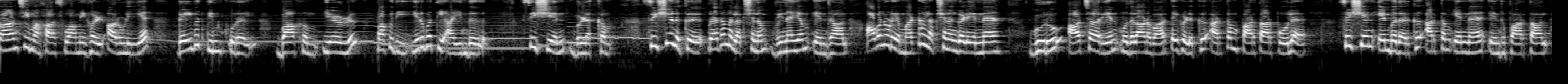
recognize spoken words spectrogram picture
காஞ்சி மகா சுவாமிகள் அருளிய தெய்வத்தின் குரல் பாகம் ஏழு பகுதி இருபத்தி ஐந்து. சிஷ்யன் விளக்கம். சிஷ்யனுக்கு பிரதம லட்சணம் வினயம் என்றால் அவனுடைய மற்ற லட்சணங்கள் என்ன? குரு ஆச்சாரியன் முதலான வார்த்தைகளுக்கு அர்த்தம் பார்த்தாற்போல சிஷ்யன் என்பதற்கு அர்த்தம் என்ன? என்று பார்த்தால்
